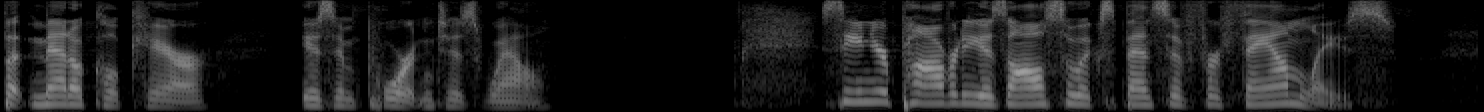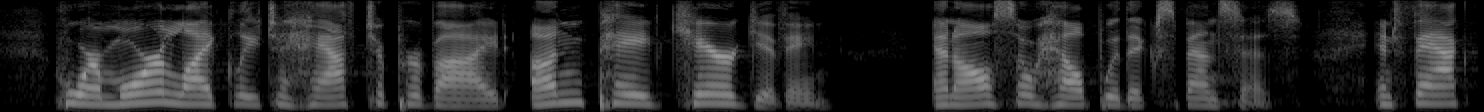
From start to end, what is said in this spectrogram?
but medical care is important as well. Senior poverty is also expensive for families who are more likely to have to provide unpaid caregiving and also help with expenses. In fact,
